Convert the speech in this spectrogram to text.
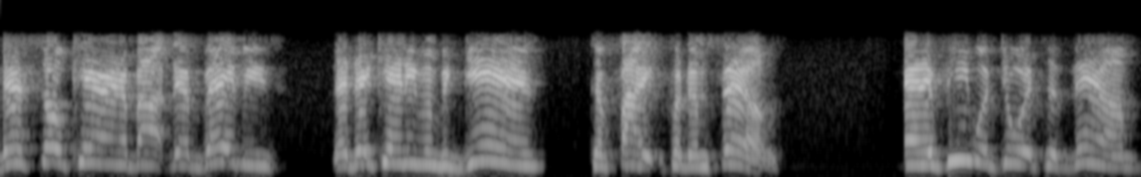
They're so caring about their babies that they can't even begin to fight for themselves. And if he would do it to them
